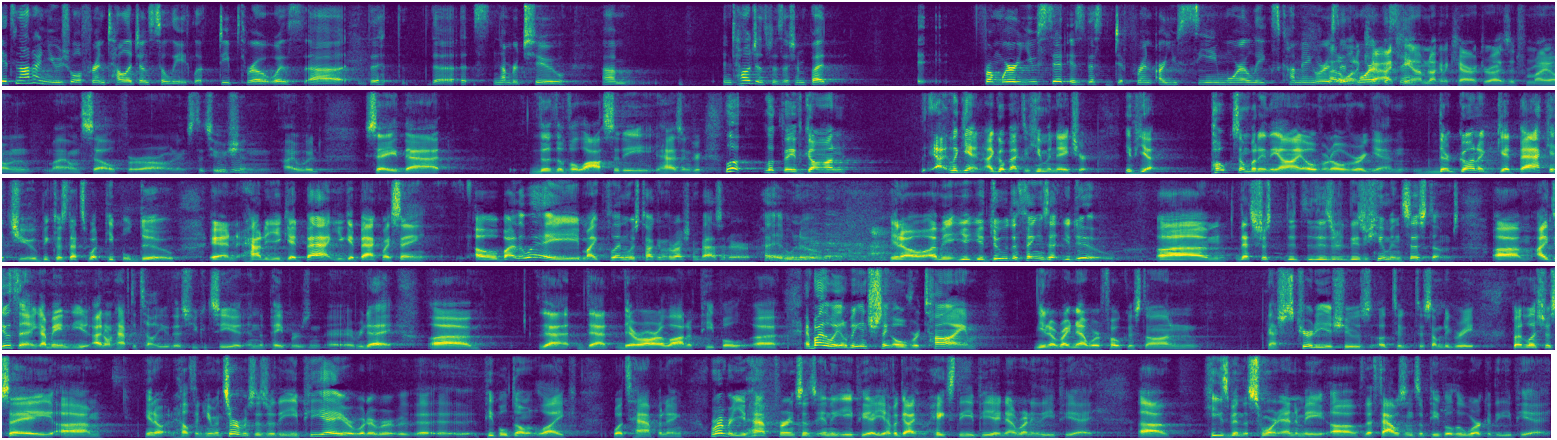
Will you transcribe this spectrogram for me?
it's not unusual for intelligence to leak. Look, Deep Throat was uh, the, the number two um, intelligence position, but from where you sit, is this different? Are you seeing more leaks coming, or is I it more of the I same? can't, I'm not going to characterize it for my own, my own self or our own institution. Mm-hmm. I would say that the, the velocity has increased. Look, look, they've gone, again, I go back to human nature. If you poke somebody in the eye over and over again, they're going to get back at you because that's what people do. And how do you get back? You get back by saying, oh, by the way, Mike Flynn was talking to the Russian ambassador. Hey, who knew? You know, I mean, you, you do the things that you do. Um, that's just, these are, these are human systems. Um, I do think, I mean, you, I don't have to tell you this, you could see it in the papers and, uh, every day, um, that, that there are a lot of people. Uh, and by the way, it'll be interesting over time. You know, right now we're focused on national security issues uh, to, to some degree, but let's just say, um, you know, Health and Human Services or the EPA or whatever, uh, uh, people don't like what's happening. Remember, you have, for instance, in the EPA, you have a guy who hates the EPA now running the EPA. He's been the sworn enemy of the thousands of people who work at the EPA.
